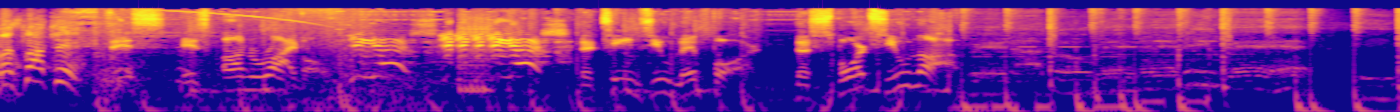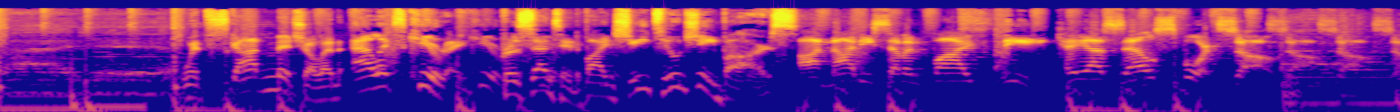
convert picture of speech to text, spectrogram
Let's lock in. This is Unrivaled. Yes, y- y- yes. The teams you live for, the sports you love. With Scott Mitchell and Alex Kearing, presented by G2G Bars on 97.5 The KSL Sports Zone. So, so, so.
